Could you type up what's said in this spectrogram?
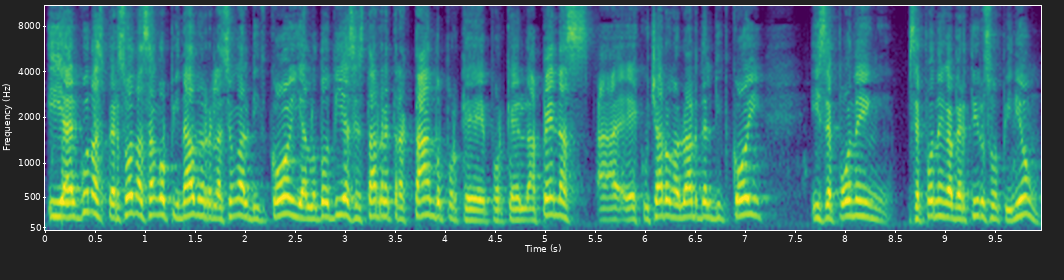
Y algunas personas han opinado en relación al Bitcoin y a los dos días se están retractando porque, porque apenas ah, escucharon hablar del Bitcoin y se ponen, se ponen a vertir su opinión.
